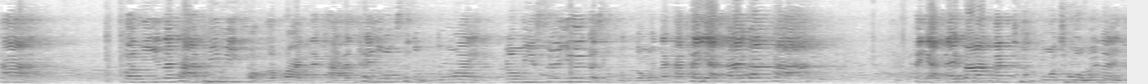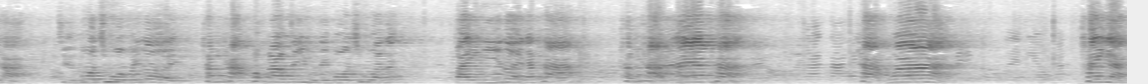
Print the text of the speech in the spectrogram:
ค่ะ ตอ นนี้นะคะที่มีของรางวัลนะคะให้ร่วมสนุกด้วย เรามีเสื้อยืดกับสมุดโน้ตนะคะใครอยากได้บ้างคะใครอยากได้บ้างงั้นถือโบชัวไว้เลยค่ะ ถือโบชัวไว้เลยคำถามของเราจะอยู่ในโบชัวละใบนี้เลยนะคะคำถามแรกค่ะ ถามว่า ใครอยาก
